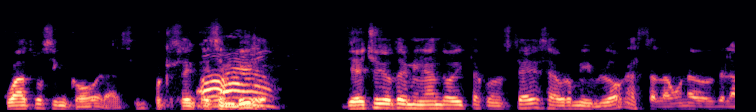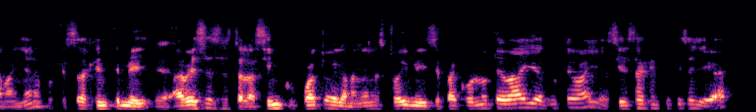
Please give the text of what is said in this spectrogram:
cuatro o cinco horas, ¿eh? porque es, es en vivo. De hecho, yo terminando ahorita con ustedes, abro mi blog hasta la 1 o 2 de la mañana, porque esa gente, me, a veces hasta las 5 o 4 de la mañana estoy y me dice, Paco, no te vayas, no te vayas. Y esa gente empieza a llegar.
